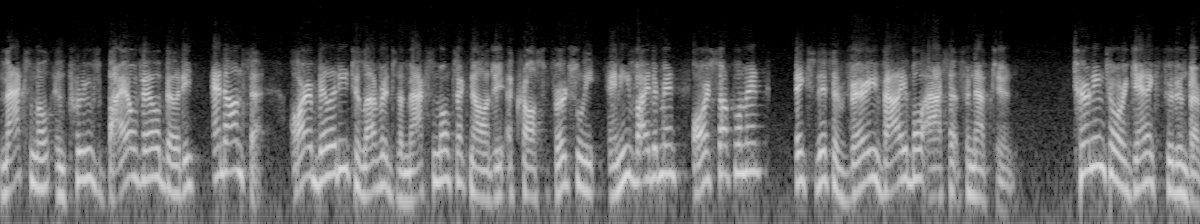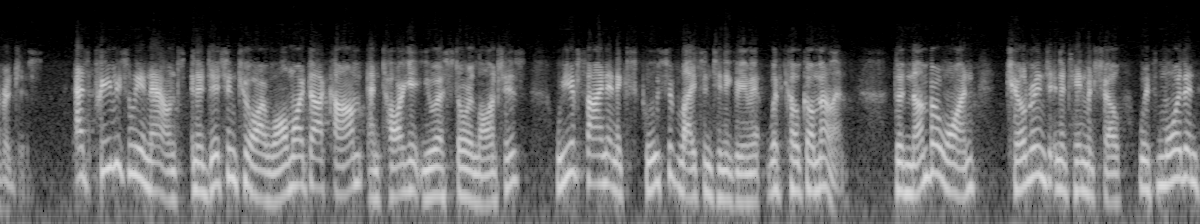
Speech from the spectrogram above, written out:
MaxSimil improves bioavailability and onset. Our ability to leverage the MaxSimil technology across virtually any vitamin or supplement makes this a very valuable asset for Neptune. Turning to organic food and beverages. As previously announced, in addition to our Walmart.com and Target U.S. store launches, we have signed an exclusive licensing agreement with CoComelon, the number one children's entertainment show with more than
